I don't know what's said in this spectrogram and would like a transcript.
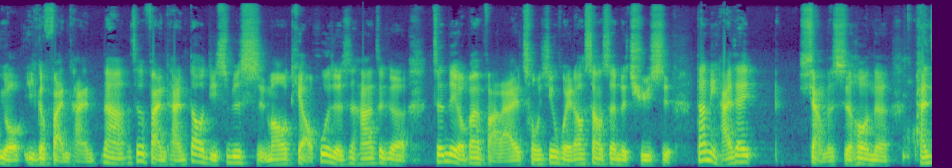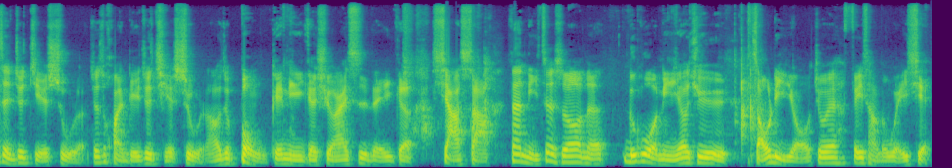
有一个反弹。那这个反弹到底是不是死猫跳，或者是它这个真的有办法来重新回到上升的趋势？当你还在。想的时候呢，盘整就结束了，就是缓跌就结束了，然后就嘣，给你一个悬崖式的一个下杀。那你这时候呢，如果你要去找理由，就会非常的危险。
